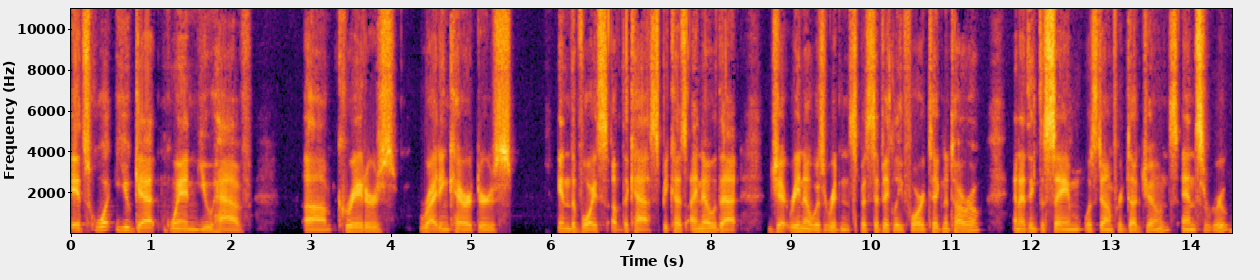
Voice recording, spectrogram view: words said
it's what you get when you have um, creators writing characters in the voice of the cast. Because I know that Jet Reno was written specifically for Tig Notaro, and I think the same was done for Doug Jones and Saru.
